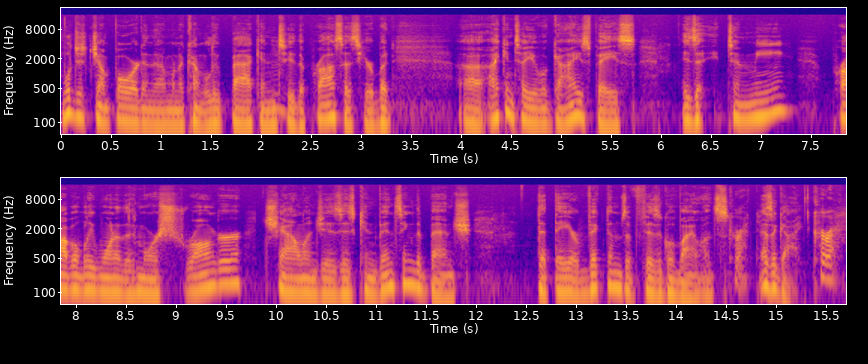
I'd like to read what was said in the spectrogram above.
we'll just jump forward and then I'm going to kind of loop back into mm-hmm. the process here. But uh, I can tell you what guys face is, that, to me, probably one of the more stronger challenges is convincing the bench that they are victims of physical violence. Correct. As a guy. Correct.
